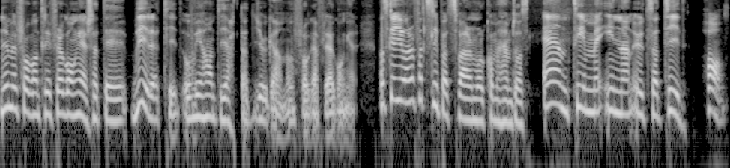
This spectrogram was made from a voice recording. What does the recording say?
Nu är det fråga om tre, fyra gånger så att det blir rätt tid och vi har inte hjärtat att ljuga och fråga flera gånger. Vad ska jag göra för att slippa att svärmor kommer hem till oss en timme innan utsatt tid? Hans?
